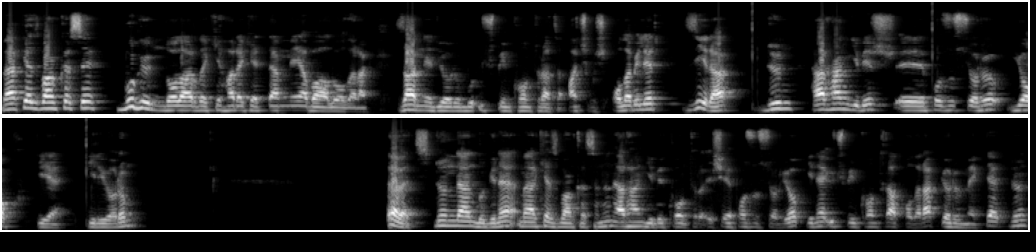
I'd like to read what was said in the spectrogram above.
Merkez Bankası bugün dolardaki hareketlenmeye bağlı olarak zannediyorum bu 3000 kontratı açmış olabilir. Zira dün herhangi bir e, pozisyonu yok diye biliyorum. Evet, dünden bugüne Merkez Bankası'nın herhangi bir kontrol şey, pozisyonu yok. Yine 3000 kontrat olarak görünmekte. Dün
